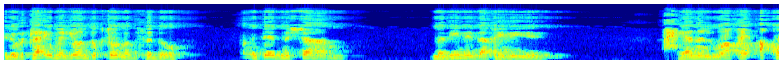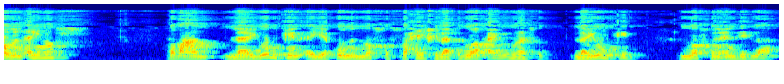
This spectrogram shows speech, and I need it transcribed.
لو بتلاقي مليون دكتور ما بصدقوا أنت ابن الشام مدينة داخلية. أحيانا الواقع أقوى من أي نص. طبعا لا يمكن أن يكون النص الصحيح خلاف الواقع بالمناسبة لا يمكن. النص من عند الله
